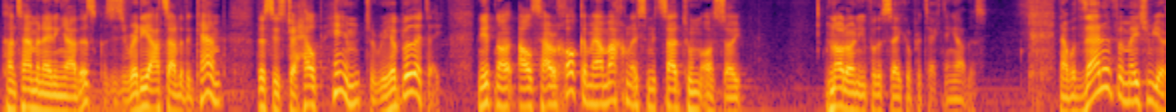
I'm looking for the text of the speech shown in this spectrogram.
contaminating others, because he's already outside of the camp. This is to help him to rehabilitate. Not only for the sake of protecting others. Now, with that information, There are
